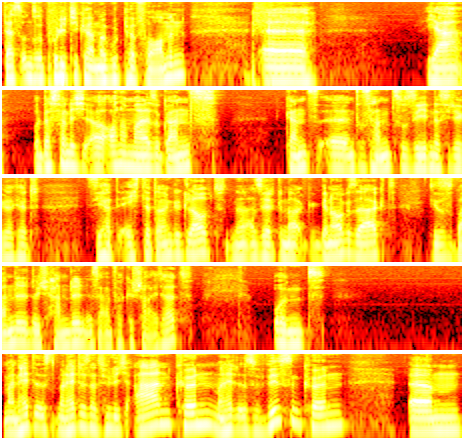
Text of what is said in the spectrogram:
dass unsere Politiker immer gut performen. äh, ja, und das fand ich äh, auch nochmal so ganz, ganz äh, interessant zu sehen, dass sie dir gesagt hat, sie hat echt daran geglaubt. Ne? Also sie hat genau, genau gesagt, dieses Wandel durch Handeln ist einfach gescheitert. Und man hätte es, man hätte es natürlich ahnen können, man hätte es wissen können, ähm,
